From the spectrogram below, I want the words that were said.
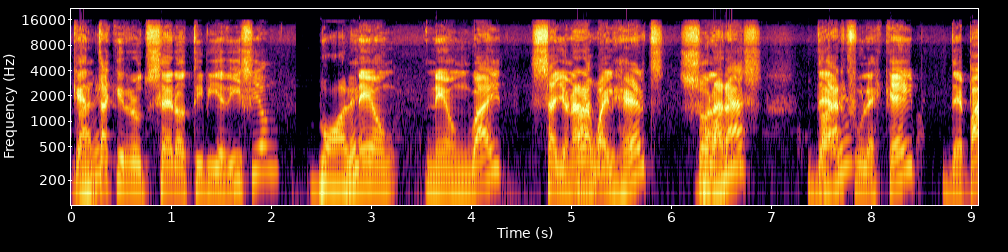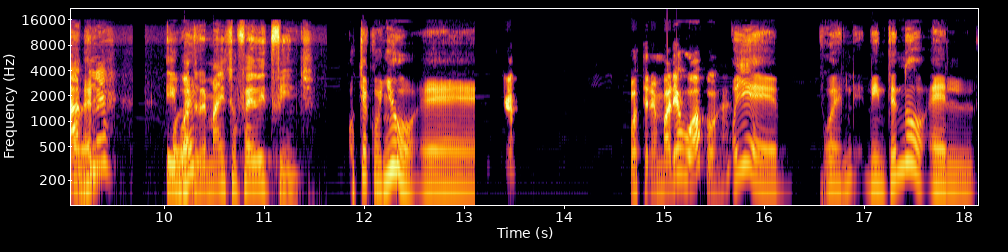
Found, Vale. Kentucky Route Zero TV Edition, Vale. Neon, Neon White, Sayonara Vale. Wild Hearts, Solar Vale. Ash, The Vale. Artful Escape, The Puzzle y. What Remains of Edith Finch. Hostia, coño. Eh, Pues tienen varios guapos, ¿eh? oye, pues Nintendo, el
